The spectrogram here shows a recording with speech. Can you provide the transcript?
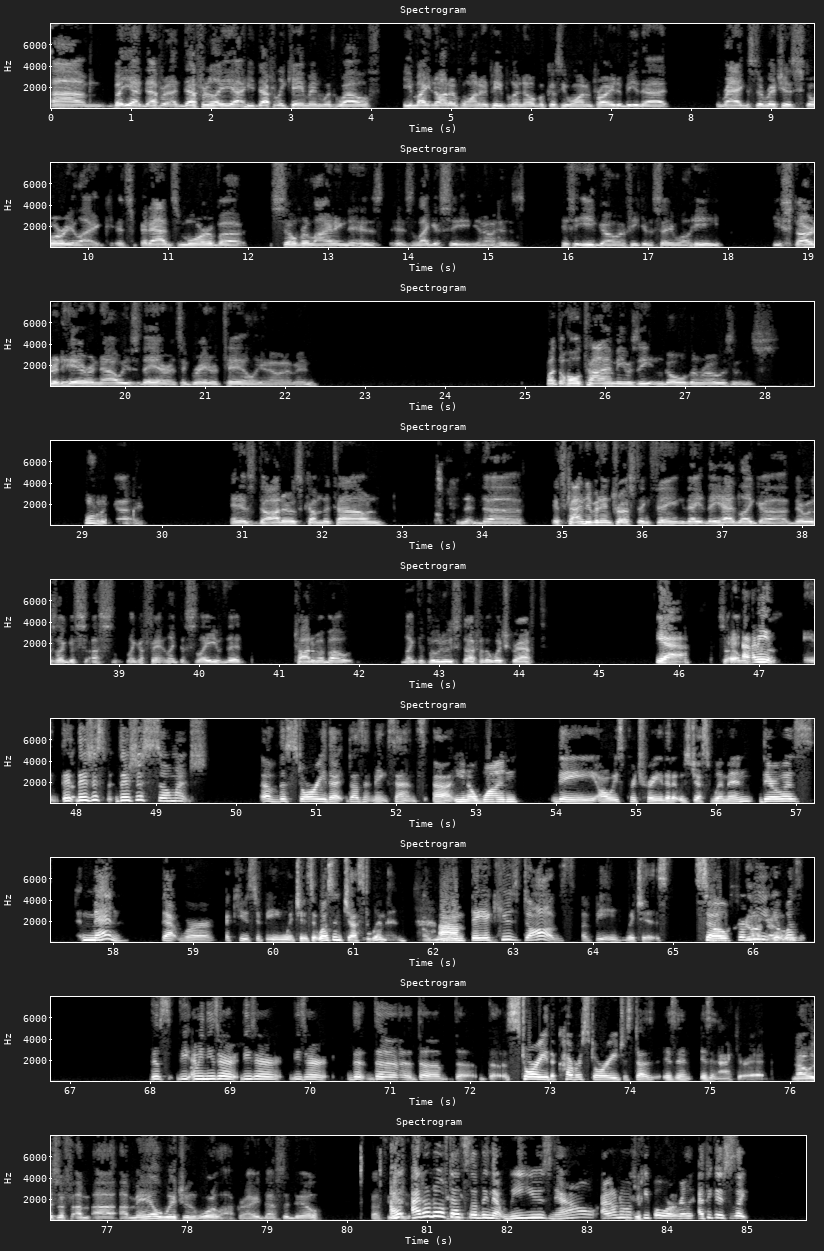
um, but yeah, definitely, definitely, yeah, he definitely came in with wealth. He might not have wanted people to know because he wanted probably to be that rags to riches story. Like it's, it adds more of a silver lining to his, his legacy, you know, his, his ego. If he can say, well, he, he started here and now he's there. It's a greater tale. You know what I mean? But the whole time he was eating golden roses. Yeah. What a guy. And his daughters come to town. The, the it's kind of an interesting thing. They they had like a there was like a, a like a fa- like the slave that taught him about like the voodoo stuff or the witchcraft. Yeah. So I mean, there- there's just there's just so much of the story that doesn't make sense. Uh, you know, one they always portray that it was just women. There was men that were accused of being witches. It wasn't just women. Um, they accused dogs of being witches. So for me, it was this. The, I mean, these are these are these are the the the the the story. The cover story just does isn't isn't accurate. Now is a, f- a a male witch is a warlock, right? That's the deal. That's the I, I don't know if that's something that we use now. I don't know if people were really. I think it's just like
